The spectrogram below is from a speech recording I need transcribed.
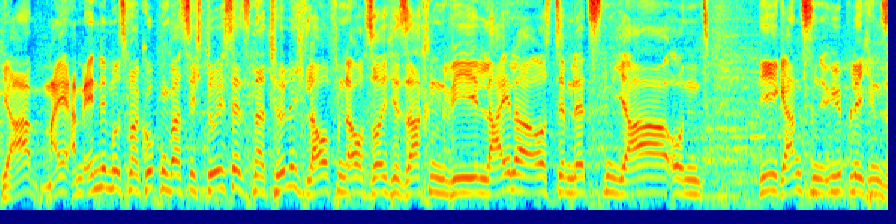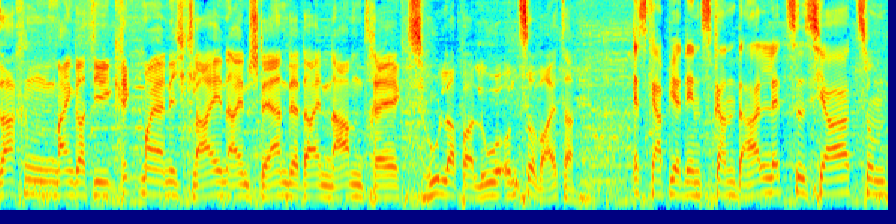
ja, am Ende muss man gucken, was sich durchsetzt. Natürlich laufen auch solche Sachen wie Laila aus dem letzten Jahr und die ganzen üblichen Sachen, mein Gott, die kriegt man ja nicht klein. Ein Stern, der deinen Namen trägt, Hula Baloo und so weiter. Es gab ja den Skandal letztes Jahr zum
